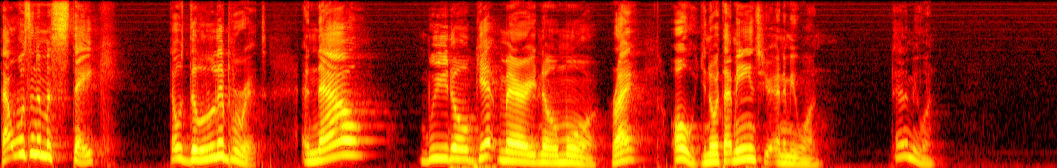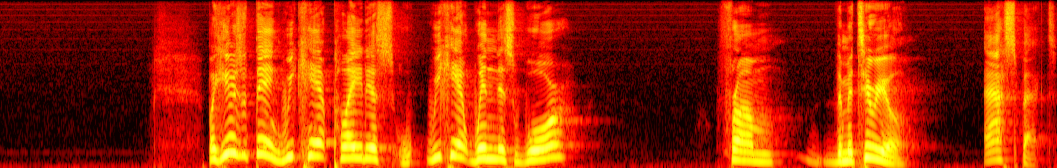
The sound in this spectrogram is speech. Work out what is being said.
That wasn't a mistake. That was deliberate. And now we don't get married no more, right? Oh, you know what that means? Your enemy won. The enemy won. But here's the thing we can't play this, we can't win this war from the material aspect.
